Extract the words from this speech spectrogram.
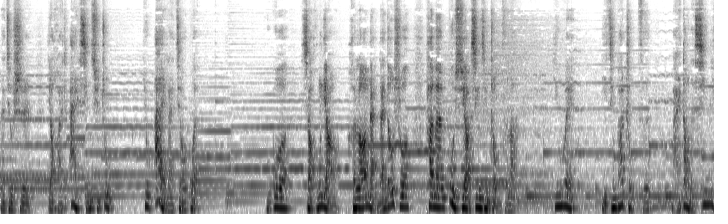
那就是。要怀着爱心去种，用爱来浇灌。不过，小红鸟和老奶奶都说，他们不需要星星种子了，因为已经把种子埋到了心里。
